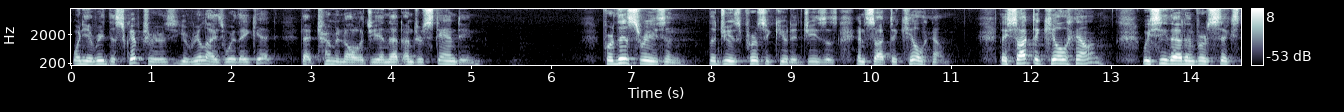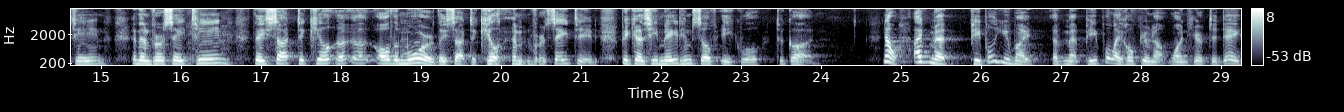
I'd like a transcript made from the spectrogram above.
when you read the scriptures, you realize where they get that terminology and that understanding. For this reason, the Jews persecuted Jesus and sought to kill him. They sought to kill him we see that in verse 16. And then verse 18, they sought to kill, uh, uh, all the more they sought to kill him in verse 18 because he made himself equal to God. Now, I've met people, you might have met people, I hope you're not one here today,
